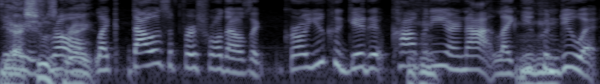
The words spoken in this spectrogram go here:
Yeah, serious she was role. great. Like that was the first role that I was like, girl, you could get it comedy Mm-hmm. or not. Like you can do it.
